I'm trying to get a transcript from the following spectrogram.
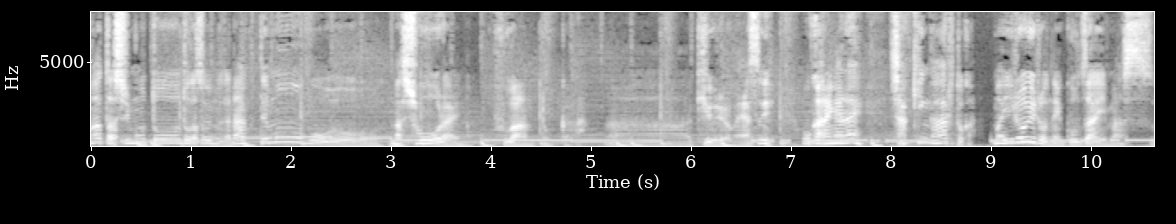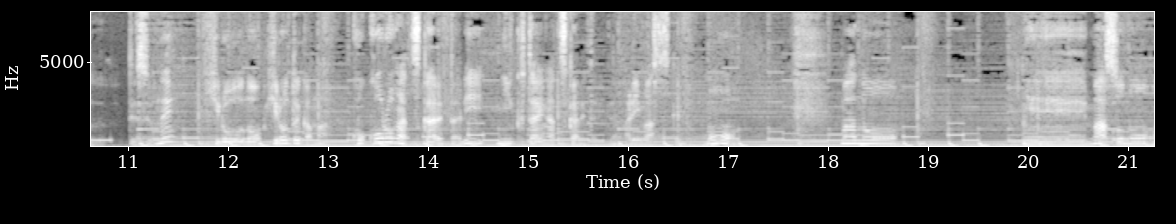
まああとは仕事とかそういうのじゃなくても、こう、まあ将来の不安とか、給料が安い、お金がない、借金があるとか、まあいろいろね、ございますですよね。疲労の、疲労というかまあ、心が疲れたり、肉体が疲れたりってありますけども、まああの、えー、まあその、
